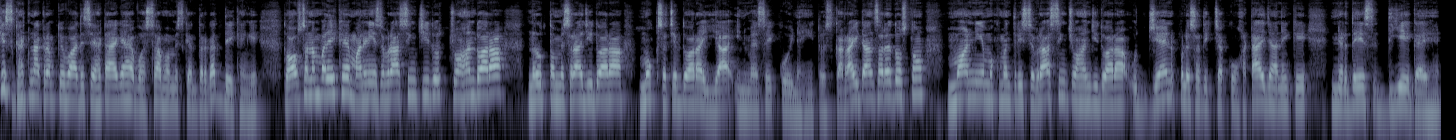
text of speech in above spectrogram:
किस घटनाक्रम के बाद इसे हटाया गया है, वह सब हम इसके अंतर्गत देखेंगे। तो ऑप्शन नंबर एक है माननीय शिवराज सिंह जी चौहान द्वारा, नरोत्तम मिश्रा जी द्वारा, मुख्य सचिव द्वारा, या इनमें से कोई नहीं। तो इसका राइट आंसर है दोस्तों, माननीय मुख्यमंत्री शिवराज सिंह चौहान जी द्वारा उज्जैन पुलिस अधीक्षक को हटाए जाने के निर्देश दिए गए हैं।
